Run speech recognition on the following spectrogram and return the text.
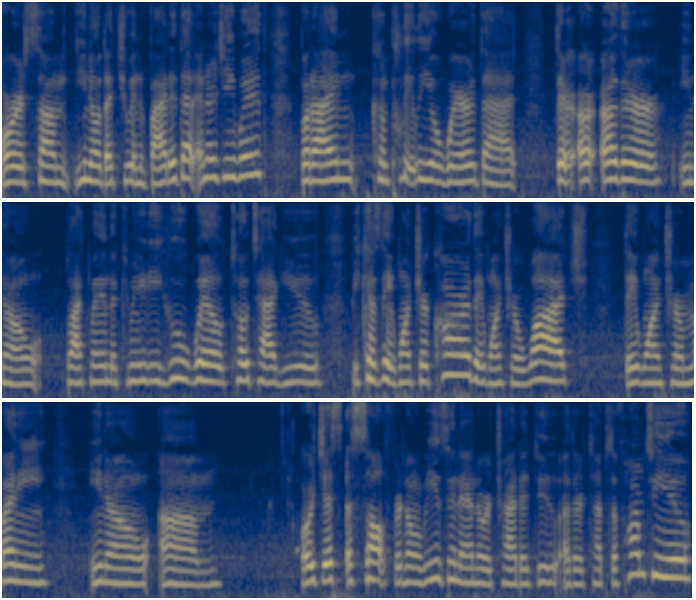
or some, you know, that you invited that energy with. But I'm completely aware that there are other, you know, black men in the community who will toe tag you because they want your car, they want your watch, they want your money, you know, um, or just assault for no reason and or try to do other types of harm to you.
